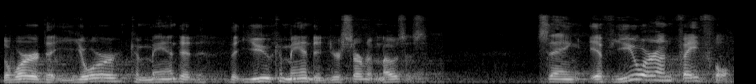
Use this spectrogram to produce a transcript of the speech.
the word that your commanded, that you commanded your servant Moses, saying, If you are unfaithful,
